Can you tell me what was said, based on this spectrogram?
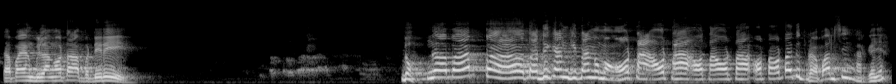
Siapa yang bilang otak berdiri? Duh, nggak apa-apa. Tadi kan kita ngomong otak, otak, otak, otak, otak, otak itu berapaan sih harganya?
